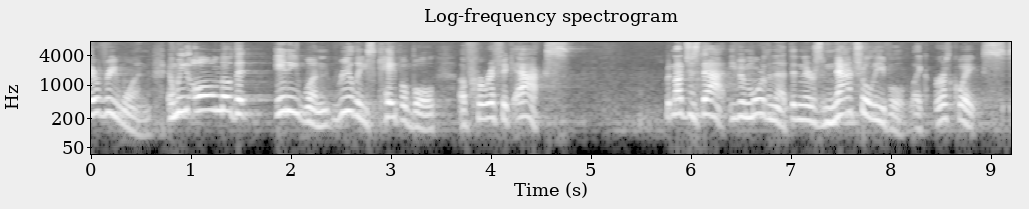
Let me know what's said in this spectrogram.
everyone. And we all know that anyone really is capable of horrific acts. But not just that, even more than that, then there's natural evil like earthquakes,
